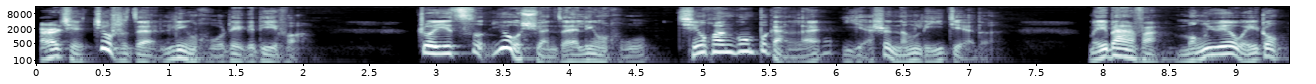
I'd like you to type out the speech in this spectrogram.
而且就是在令狐这个地方，这一次又选在令狐，秦桓公不敢来也是能理解的。没办法，盟约为重，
